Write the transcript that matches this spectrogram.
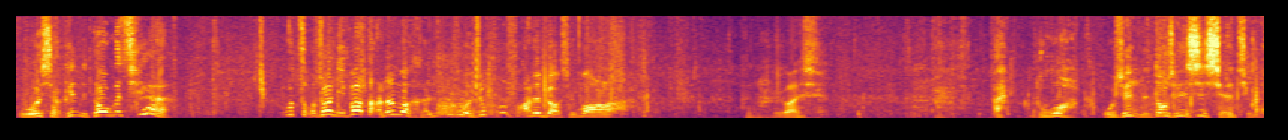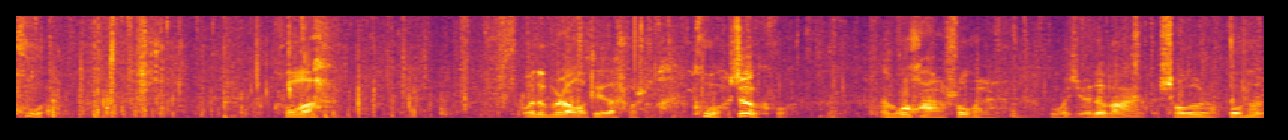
我想跟你道个歉。我早知道你爸打那么狠，我就不发这表情包了。跟你没关系。哎，不过我觉得你的道歉信写的挺酷的。酷吗？我都不知道我自己在说什么。酷，真的酷。呃，不过话又说回来了，我觉得吧，稍微有点过分了。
